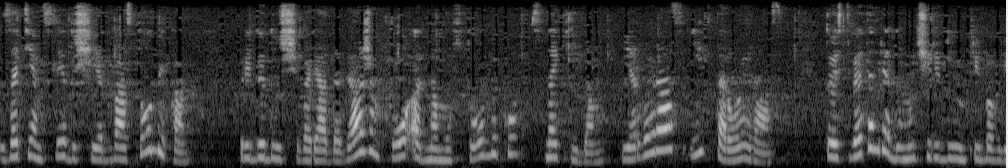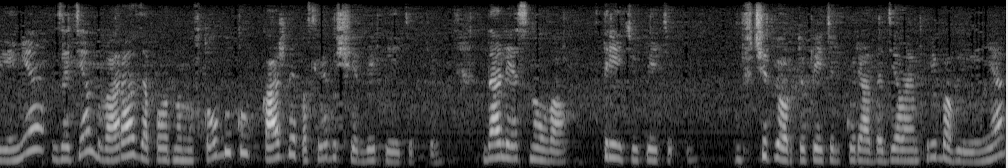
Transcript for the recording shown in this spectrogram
Затем следующие два столбика предыдущего ряда вяжем по одному столбику с накидом. Первый раз и второй раз. То есть в этом ряду мы чередуем прибавления, затем два раза по одному столбику в каждые последующие две петельки. Далее снова в третью петельку, в четвертую петельку ряда делаем прибавление,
